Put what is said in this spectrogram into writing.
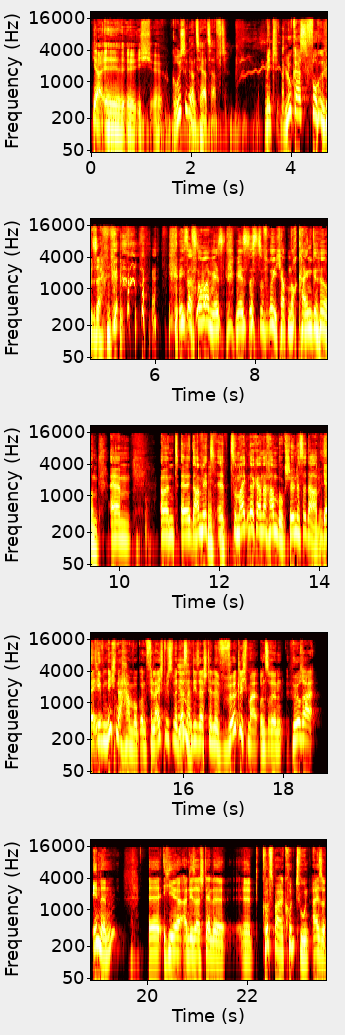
Ja, äh, äh, ich äh, grüße ganz herzhaft. Mit Lukas Vogelsang. ich sag's nochmal, mir ist, mir ist das zu früh. Ich habe noch kein Gehirn. Ähm, und äh, damit äh, zu Mike Nöcker nach Hamburg. Schön, dass du da bist. Ja, eben nicht nach Hamburg. Und vielleicht müssen wir das hm. an dieser Stelle wirklich mal unseren HörerInnen äh, hier an dieser Stelle äh, kurz mal kundtun. Also,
